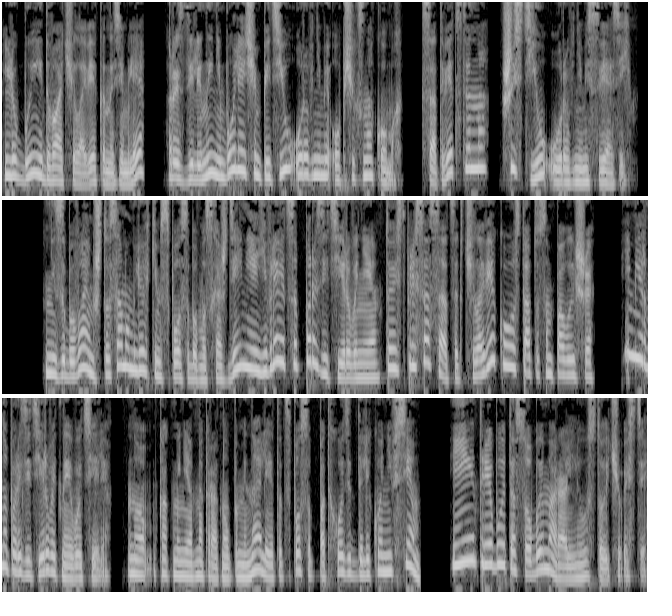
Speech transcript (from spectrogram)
любые два человека на Земле разделены не более чем пятью уровнями общих знакомых, соответственно, шестью уровнями связей. Не забываем, что самым легким способом восхождения является паразитирование, то есть присосаться к человеку статусом повыше и мирно паразитировать на его теле. Но, как мы неоднократно упоминали, этот способ подходит далеко не всем и требует особой моральной устойчивости.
